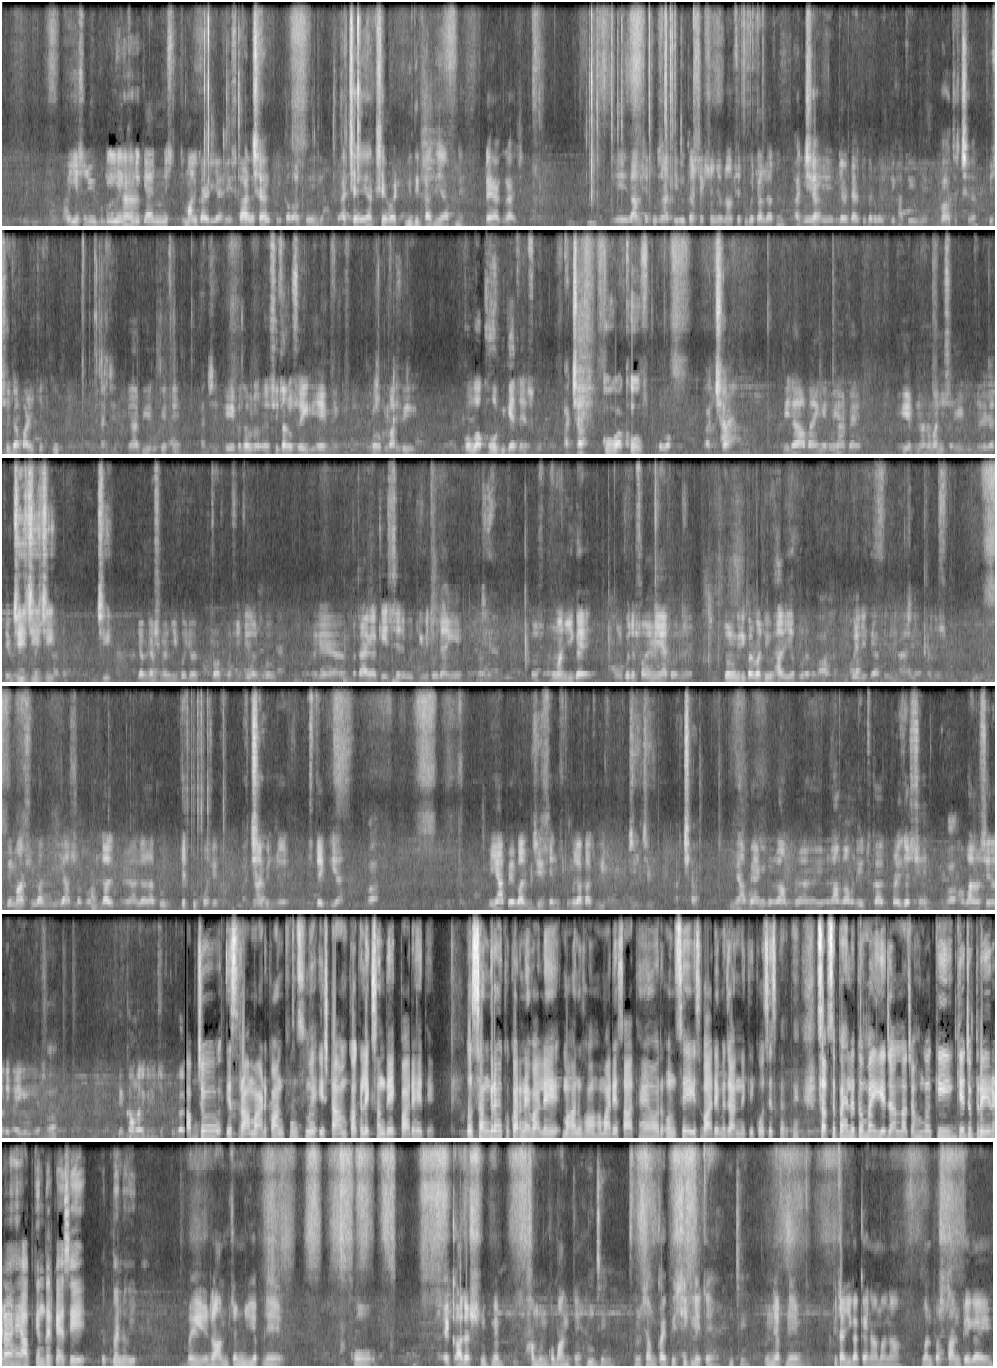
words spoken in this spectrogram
हाँ ये संजीव बूटी ये हाँ। एक्चुअली क्या इस्तेमाल कर लिया है। इसका अच्छा। से फिर कवर को यहाँ पे अच्छा ये अक्षय वट भी दिखा दिया आपने प्रयागराज। ये राम सेतु बनाते हुए कंस्ट्रक्शन जब राम सेतु का चल रहा था अच्छा। ये डायरेक्टर करोगे दिखाते हुए बहुत अच्छा। फिर सीता पहाड़ी चित्रकूट हाँ जी। यहाँ भी रुके थे। हाँ जी। ये मतलब सीता रसोई है और काफ़ी कौवा खो भी कहते हैं इसको। अच्छा कोवा खोव कौवा खो अच्छा। इधर आप आएँगे तो यहाँ पे ये अपना हनुमान जी सभी चले जाते हैं जी, जी, जी। जी। जब लक्ष्मण जी को जो चोट पहुँची थी उनको बताएगा कि इससे वो जीवित हो जाएँगे। हाँ। तो हनुमान जी गए उनको जब समझ नहीं आया तो उन्होंने दोनों पर्वत भी उठा लिया पूरा। का पूरा। लेके आके लिया प्रदेश में फिर महर्षि वाल्मीकि जी आश्रम लाल लालापुर चित्रकूट पहुँचे थे। अच्छा। यहाँ भी उन्होंने स्टे किया। वाह। यहाँ पे वाल्मीकि सेन की मुलाकात हुई थी। जी जी। अच्छा। यहाँ पे आएँगे तो राम राम रावण युद्ध का परिदृश्य है। वाह। वानर सेना दिखाई गई है। आप जो इस रामायण कॉन्फ्रेंस में स्टाम्प का कलेक्शन देख पा रहे थे उस संग्रह को करने वाले महानुभाव हमारे साथ हैं और उनसे इस बारे में जानने की कोशिश करते हैं। सबसे पहले तो मैं ये जानना चाहूँगा कि ये जो प्रेरणा है आपके अंदर कैसे उत्पन्न हुई? भाई रामचंद्र जी अपने को एक आदर्श रूप में हम उनको मानते हैं। जी। उनसे हम काफ़ी सीख लेते हैं। जी। उन्होंने अपने पिताजी का कहना माना वन प्रस्थान पे गए।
